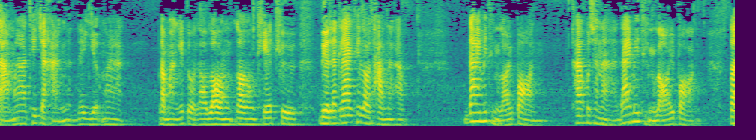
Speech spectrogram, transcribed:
สามารถที่จะหาเงินได้เยอะมากลำพังแค่ตัวเราลองเราลอง test คือเดือนแรก ๆ ที่เราทำนะครับ ได้ไม่ถึงร้อยปอนด์ค่าโฆษณาได้ไม่ถึงร้อยปอนด์เรา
